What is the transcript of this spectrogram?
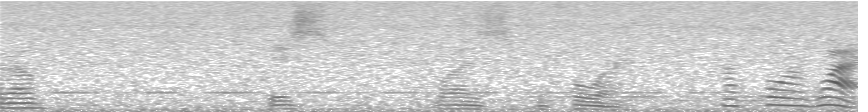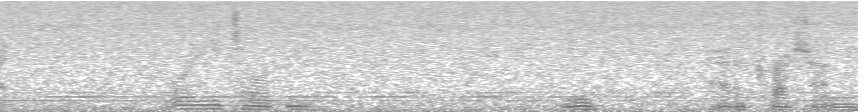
Photo? This was before. Before what? Before you told me. You had a crush on me.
